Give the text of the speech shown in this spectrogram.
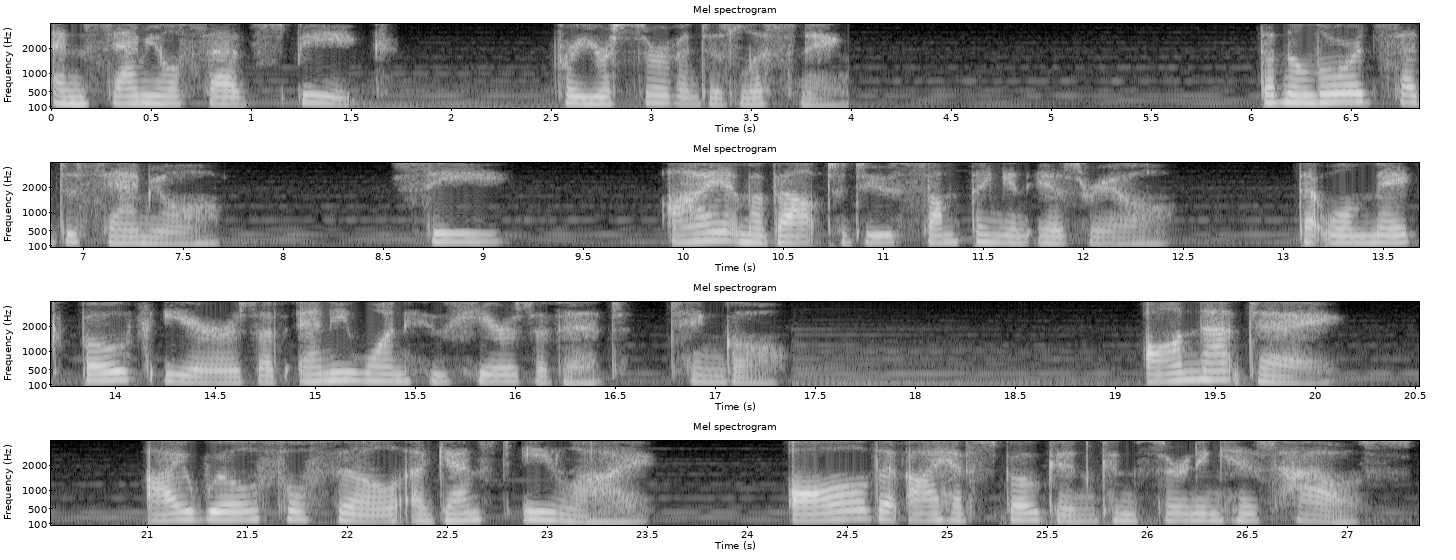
And Samuel said, Speak, for your servant is listening. Then the Lord said to Samuel, See, I am about to do something in Israel that will make both ears of anyone who hears of it tingle. On that day, I will fulfill against Eli all that I have spoken concerning his house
